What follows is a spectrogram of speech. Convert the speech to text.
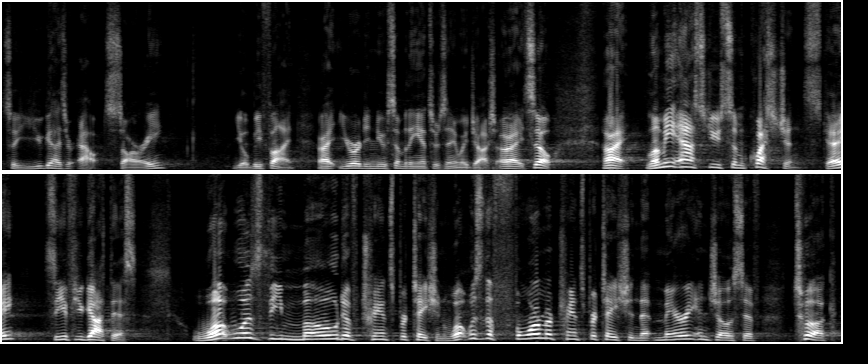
So you guys are out. Sorry. You'll be fine. All right? You already knew some of the answers anyway, Josh. All right. So, all right. Let me ask you some questions. Okay? See if you got this. What was the mode of transportation? What was the form of transportation that Mary and Joseph took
